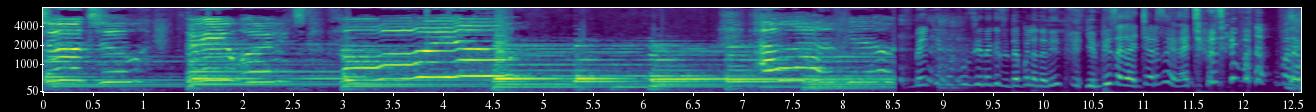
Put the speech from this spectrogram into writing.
to do, three words for you. Funciona que se tape la nariz y empieza a agacharse, a agacharse para, para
